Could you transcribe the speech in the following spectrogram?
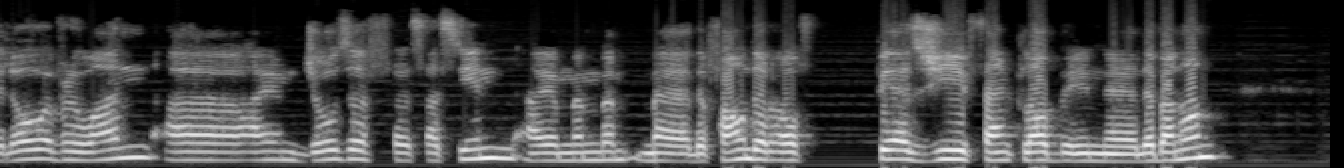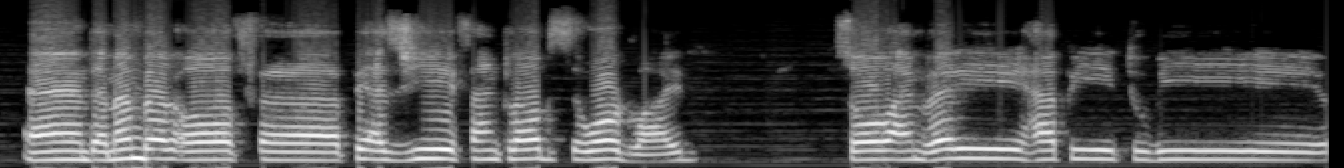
Hello, everyone. Uh, I am Joseph Sassine. I am mem- uh, the founder of PSG fan club in uh, Lebanon and a member of uh, PSG fan clubs worldwide. So I'm very happy to be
